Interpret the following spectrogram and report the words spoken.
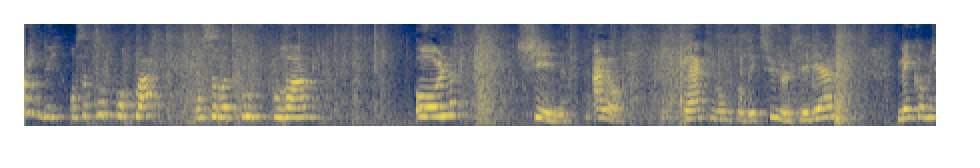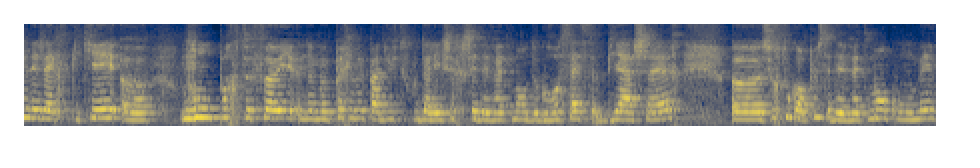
Aujourd'hui on se retrouve pour quoi? On se retrouve pour un haul Chine. Alors, il y en a qui vont me tomber dessus, je le sais bien. Mais comme j'ai déjà expliqué, euh, mon portefeuille ne me permet pas du tout d'aller chercher des vêtements de grossesse bien chers. Euh, surtout qu'en plus c'est des vêtements qu'on met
